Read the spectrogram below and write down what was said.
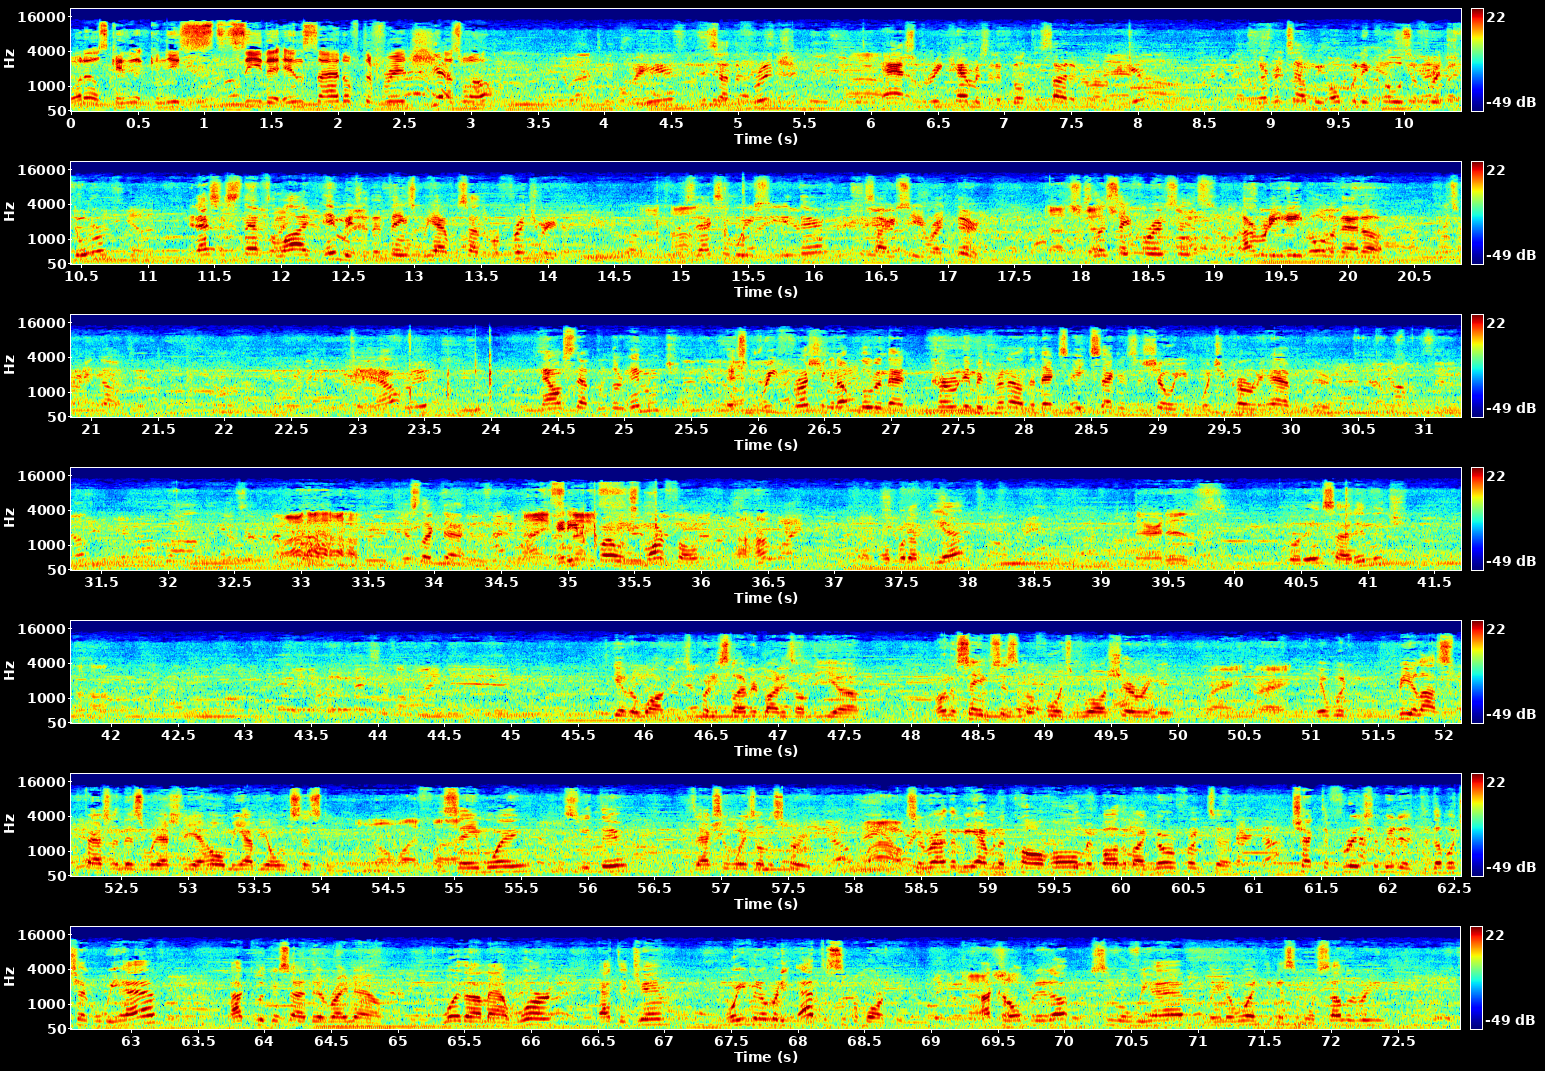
What else? Can you can you see the inside of the fridge Yeah. as well? Over here, inside the fridge, it has three cameras that are built inside of it right over here. So every time we open and close the fridge door, it actually snaps a live image of the things we have inside the refrigerator. The exact same way you see it there, that's how you see it right there. Gotcha. So let's say, for instance, I already ate all of that up. It's already done. Take it out. Now snap another image. It's refreshing and uploading that current image right now in the next eight seconds to show you what you currently have in there. Wow. Just like that. Nice. And even nice. my own smartphone, Uh huh. open up the app, There it is. go to inside image, give it a walk. It's pretty slow. Everybody's on the uh, on the same system. Unfortunately, we're all sharing it. Right. Right. It would be a lot faster than this when actually at home you have your own system. On your own Wi-Fi. The same way, you see it there? Exact same way it's on the screen. Wow. So rather than me having to call home and bother my girlfriend to check the fridge for me to, to double check what we have, I can look inside there right now. Whether I'm at work, at the gym, or even already at the supermarket. I can open it up, see what we have. You know what? To get some more celery.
